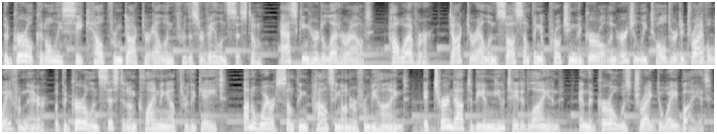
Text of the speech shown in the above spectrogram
the girl could only seek help from Dr. Ellen through the surveillance system, asking her to let her out. However, Dr. Ellen saw something approaching the girl and urgently told her to drive away from there, but the girl insisted on climbing out through the gate, unaware of something pouncing on her from behind. It turned out to be a mutated lion, and the girl was dragged away by it.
